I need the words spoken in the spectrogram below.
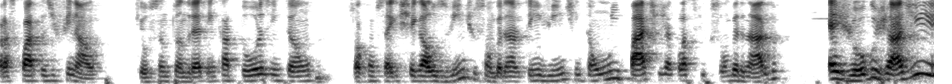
as quartas de final, que o Santo André tem 14, então só consegue chegar aos 20, o São Bernardo tem 20, então um empate já classifica o São Bernardo. É jogo já de.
